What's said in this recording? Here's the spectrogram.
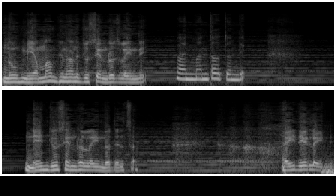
నువ్వు మీ అమ్మ మీ నాన్న చూసి ఎన్ని రోజులైంది? వన్ మంత్ అవుతుంది. నేను చూసి ఎన్ని రోజులు అయిందో తెలుసా? ఐదేళ్ళు అయింది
